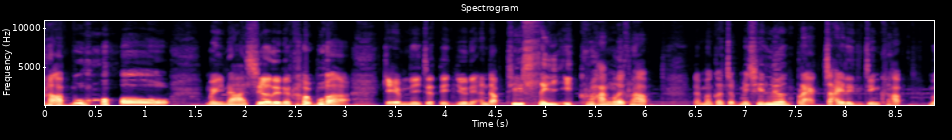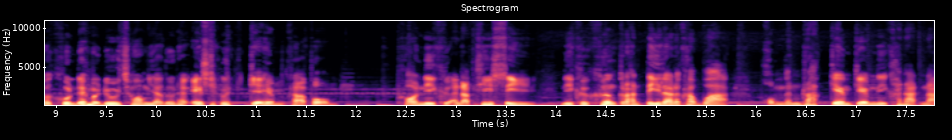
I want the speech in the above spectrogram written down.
ครับ โอ้โห ไม่น่าเชื่อเลยนะครับว่าเกมนี้จะติดอยู่ในอันดับที่ 4 อีกครั้งเลยครับ และมันก็จะไม่ใช่เรื่องแปลกใจเลยจริงๆครับ เมื่อคุณได้มาดูช่องอยากดูหนัง Excellent Game ครับผม เพราะนี่คืออันดับที่ 4 นี่คือเครื่องการันตีแล้วนะครับว่า ผมนั้นรักเกมเกมนี้ขนาดไหน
